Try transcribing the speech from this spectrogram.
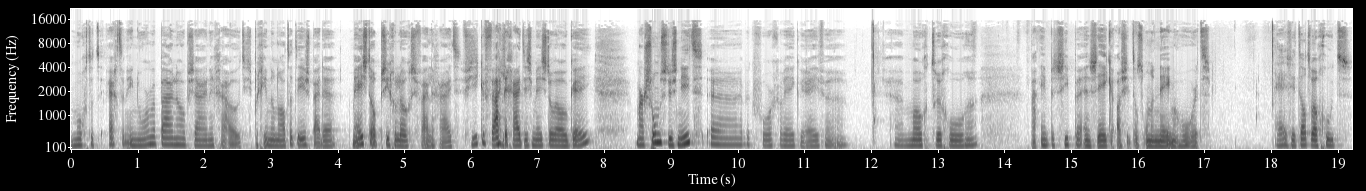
mocht het echt een enorme puinhoop zijn en chaotisch, begin dan altijd eerst bij de meestal psychologische veiligheid. Fysieke veiligheid is meestal wel oké, maar soms dus niet. Uh, heb ik vorige week weer even uh, mogen terughoren. Maar in principe, en zeker als je het als ondernemer hoort, hè, zit dat wel goed.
